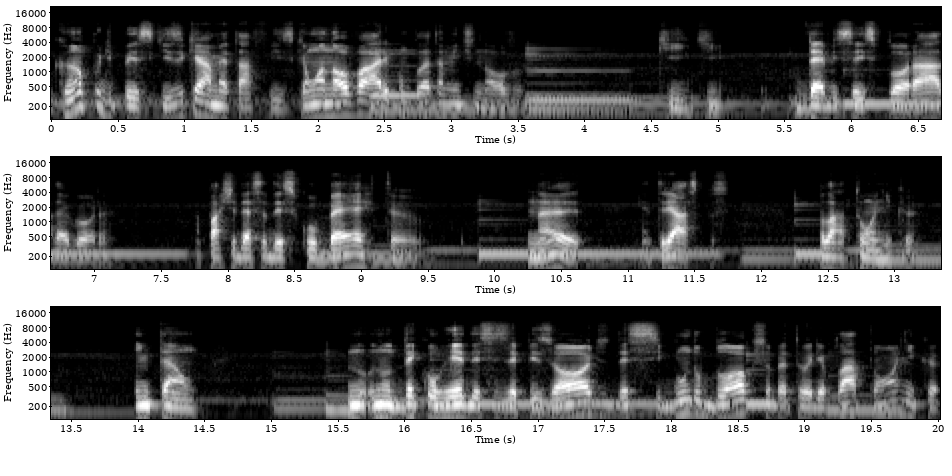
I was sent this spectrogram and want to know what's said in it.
campo de pesquisa que é a metafísica, é uma nova área completamente nova que, que deve ser explorada agora a partir dessa descoberta, né, entre aspas, platônica. Então, no, no, decorrer desses episódios, desse segundo bloco sobre a teoria platônica,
